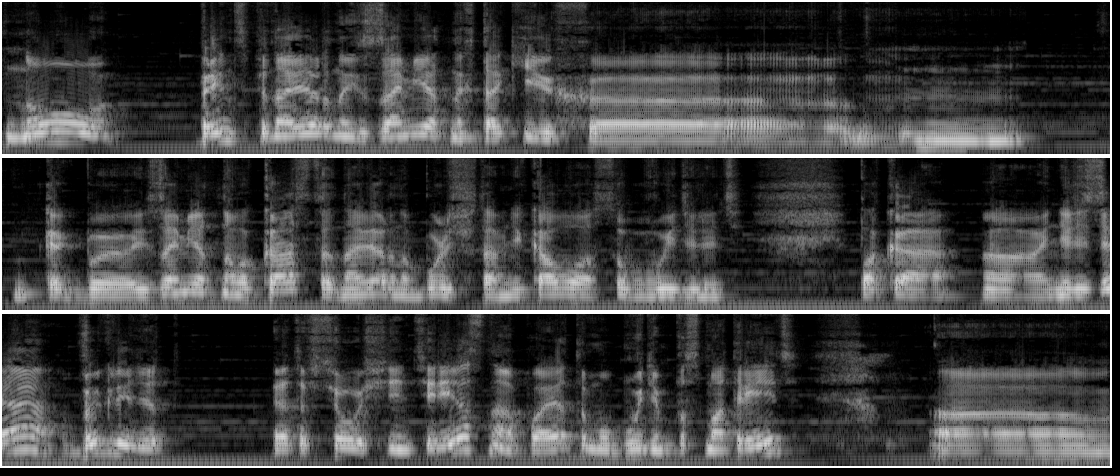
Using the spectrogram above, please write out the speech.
ну, в принципе, наверное, из заметных таких э, как бы из заметного каста, наверное, больше там никого особо выделить пока э, нельзя. Выглядит это все очень интересно, поэтому будем посмотреть. Э,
